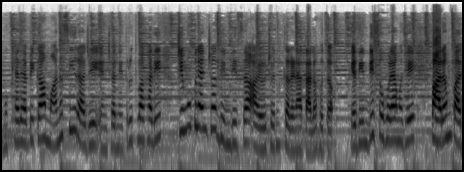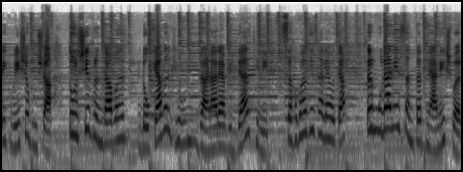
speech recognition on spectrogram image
मुख्याध्यापिका मानसी राजे यांच्या नेतृत्वाखाली चिमुकल्यांच्या दिंडीचं आयोजन करण्यात आलं होतं. या दिंडी सोहळ्यामध्ये पारंपरिक वेशभूषा तुळशी वृंदावन डोक्यावर घेऊन जाणाऱ्या विद्यार्थिनी सहभागी झाल्या होत्या. तर मुलांनी संत ज्ञानेश्वर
